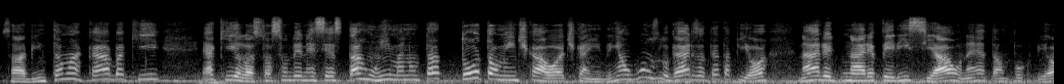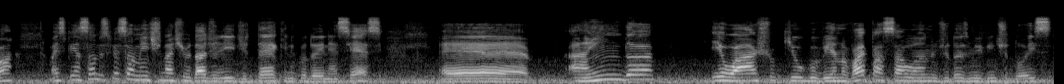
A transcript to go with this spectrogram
sabe? Então acaba que é aquilo, a situação do INSS está ruim, mas não está totalmente caótica ainda. Em alguns lugares até está pior, na área, na área pericial, né, está um pouco pior, mas pensando especialmente na atividade ali de técnico do INSS, é, ainda eu acho que o governo vai passar o ano de 2022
